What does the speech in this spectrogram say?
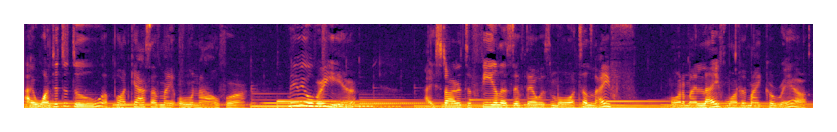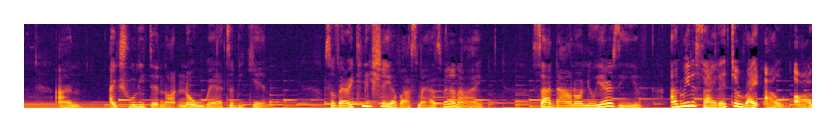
I wanted to do a podcast of my own now for maybe over a year. I started to feel as if there was more to life, more to my life, more to my career and I truly did not know where to begin. So, very cliche of us, my husband and I sat down on New Year's Eve and we decided to write out our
